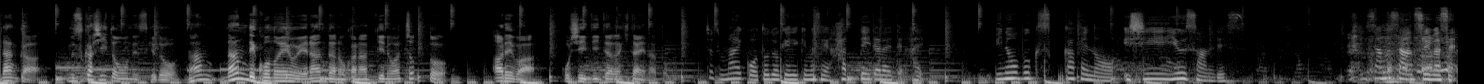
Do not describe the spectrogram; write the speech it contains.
なんか難しいと思うんですけどなんなんでこの絵を選んだのかなっていうのはちょっとあれば教えていただきたいなとちょっとマイクお届けできません。貼っていただいて。はい。ミノーブックスカフェの石井優さんです。イサムさん、すいません。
